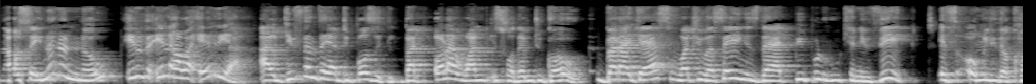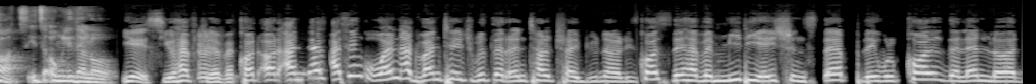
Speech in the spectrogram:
now say, no, no, no. In the, in our area, I'll give them their deposit, but all I want is for them to go. But I guess what you are saying is that people who can evict it's only the courts. It's only the law. Yes, you have to mm. have a court. Or unless I think one advantage with the rental tribunal is because they have a mediation step. They will call the landlord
